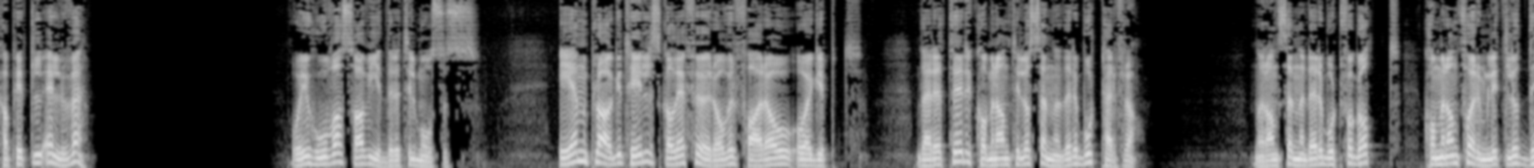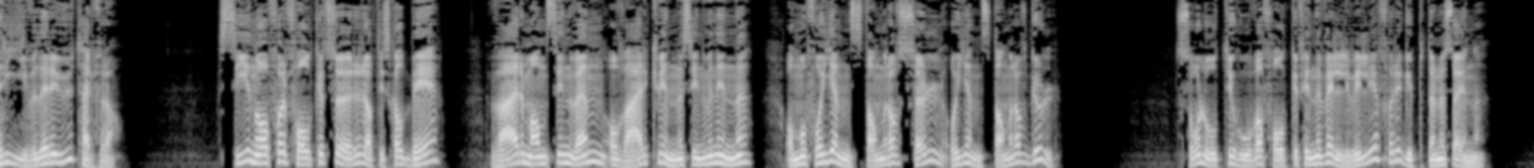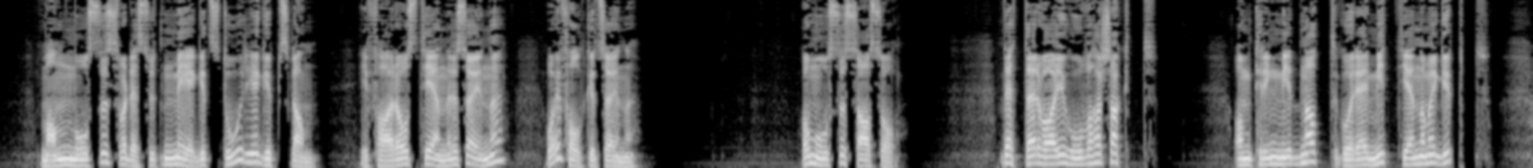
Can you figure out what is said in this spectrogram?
Kapittel 11 Og Jehova sa videre til Moses, «En plage til skal jeg føre over Farao og Egypt. Deretter kommer han til å sende dere bort herfra. Når han sender dere bort for godt, kommer han formelig til å drive dere ut herfra. Si nå for folkets ører at de skal be, hver mann sin venn og hver kvinne sin venninne, om å få gjenstander av sølv og gjenstander av gull. Så lot Jehova folket finne velvilje for egypternes øyne. Mannen Moses var dessuten meget stor i Egypts land, i faraos tjeneres øyne og i folkets øyne. Og Moses sa så, «Dette er hva Jehova har sagt. Omkring midnatt går jeg midt gjennom Egypt,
